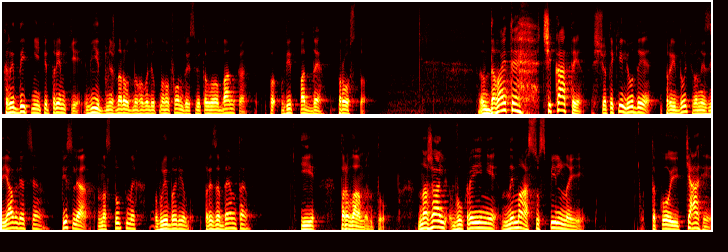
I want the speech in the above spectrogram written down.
кредитній підтримці від Міжнародного валютного фонду і Світового банку відпаде просто. Давайте чекати, що такі люди прийдуть, вони з'являться після наступних виборів президента і парламенту. На жаль, в Україні нема суспільної такої тяги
